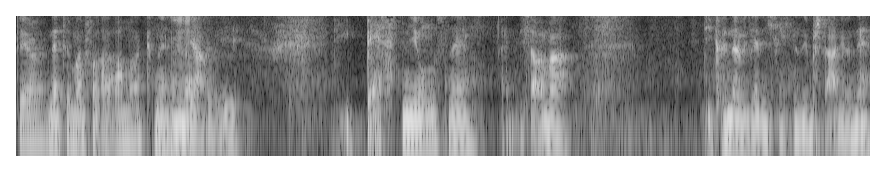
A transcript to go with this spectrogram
der nette Mann von Aramak. Ne? Ja. Ja, oh die besten Jungs, ne? Das ist auch immer die können damit ja nicht rechnen im Stadion, ne?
